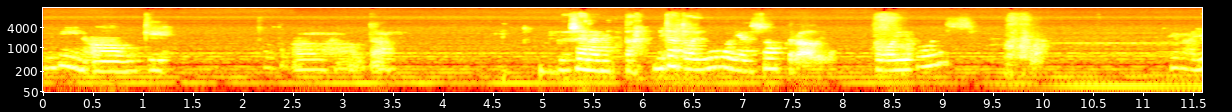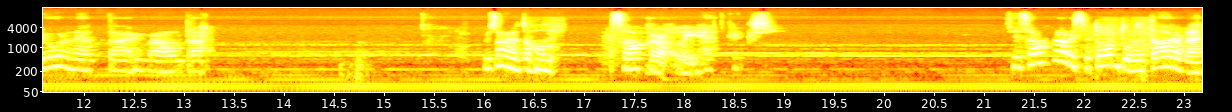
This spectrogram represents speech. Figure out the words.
Hyvin auki. Tuolta alhaalta. Kyselen, että mitä toi juuri sakraalinen toivoisi? Hyvä, juuri näyttää hyvältä. Pysähdyn tuohon sakraaliin hetkeksi. Siinä sakraalissa tuntuu se tarve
